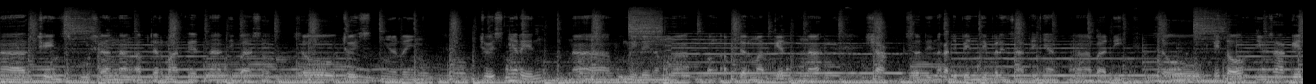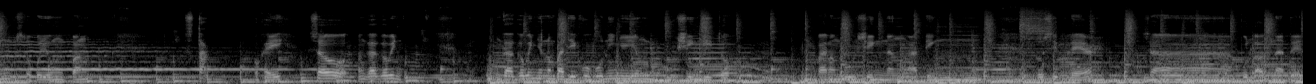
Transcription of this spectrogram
Na-change po siya ng aftermarket na dibaso so choice niya rin choice niya rin na bumili ng mga pang aftermarket na shock. So di nakadepende pa rin sa atin yan mga buddy. So ito yung sa akin gusto ko yung pang stock okay? So ang gagawin ang gagawin nyo lang buddy kukunin nyo yung bushing dito parang bushing ng ating Lucy Flare sa pull out natin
